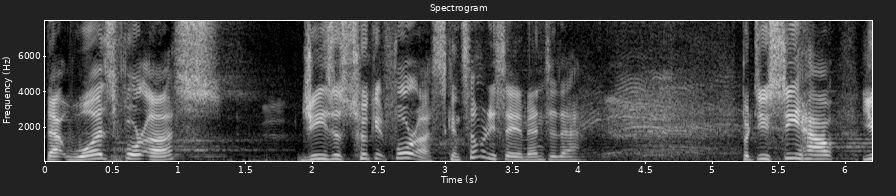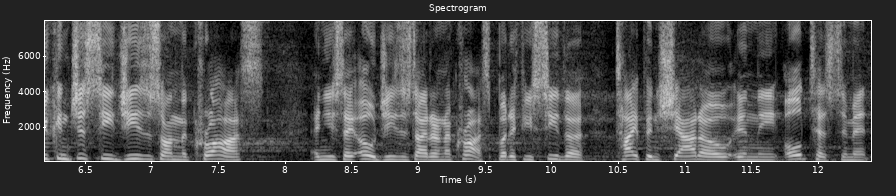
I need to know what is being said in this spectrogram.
that was for us. Jesus took it for us. Can somebody say amen to that? But do you see how you can just see Jesus on the cross and you say, oh, Jesus died on a cross. But if you see the type and shadow in the Old Testament,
